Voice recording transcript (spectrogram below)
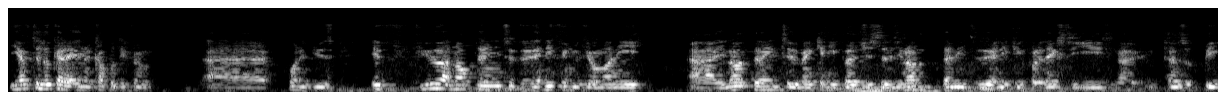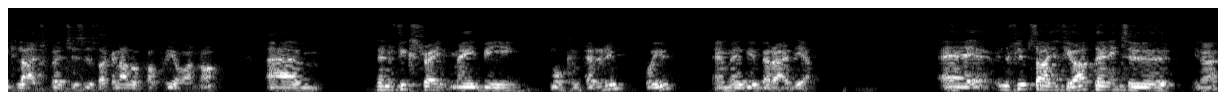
you have to look at it in a couple different uh, point of views. If you are not planning to do anything with your money, uh, you're not planning to make any purchases, you're not planning to do anything for the next two years, you know, in terms of big, large purchases like another property or whatnot, um, then a fixed rate may be more competitive for you and may be a better idea. Uh, in the flip side, if you are planning to, you know,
